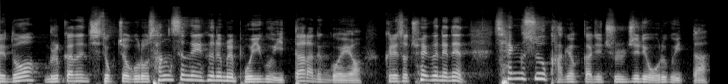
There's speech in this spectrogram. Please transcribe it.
그래도 물가는 지속적으로 상승의 흐름을 보이고 있다라는 거예요. 그래서 최근에는 생수 가격까지 줄줄이 오르고 있다.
